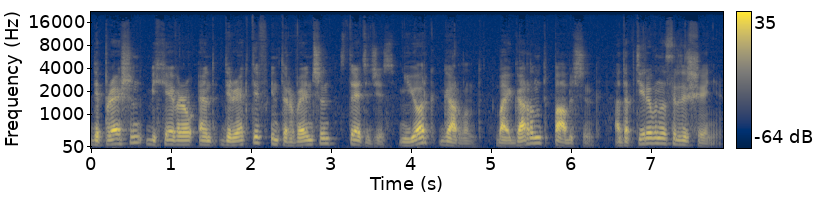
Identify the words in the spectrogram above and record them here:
Depression, Behavioral and Directive Intervention Strategies. New York, Garland. By Garland Publishing. Адаптировано с разрешения.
